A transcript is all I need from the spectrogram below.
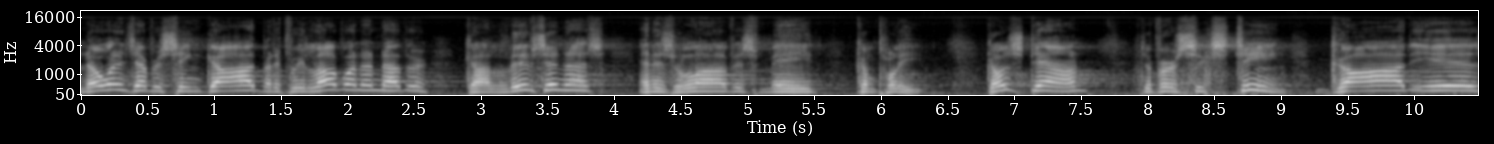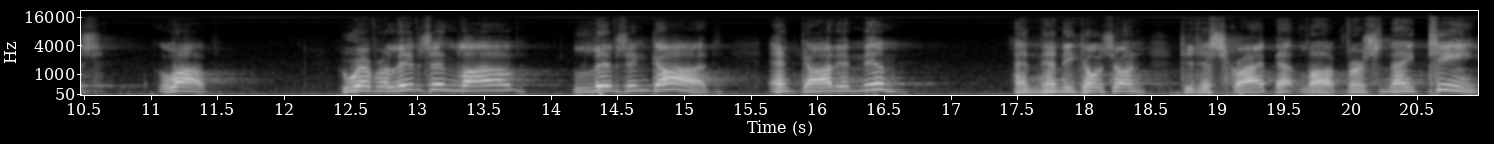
no one has ever seen God, but if we love one another, God lives in us and his love is made complete. Goes down to verse 16. God is love. Whoever lives in love lives in God and God in them. And then he goes on to describe that love. Verse 19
